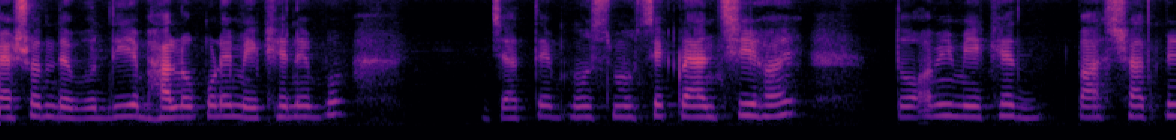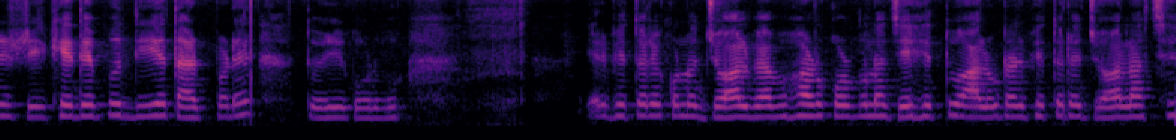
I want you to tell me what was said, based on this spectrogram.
বেসন দেব, দিয়ে ভালো করে মেখে নেব। যাতে মুসমুসে ক্রাঞ্চি হয়। তো আমি মেখে পাঁচ সাত মিনিট রেখে দেব, দিয়ে তারপরে তৈরি করব। এর ভেতরে কোনো জল ব্যবহার করব না, যেহেতু আলুটার ভেতরে জল আছে।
